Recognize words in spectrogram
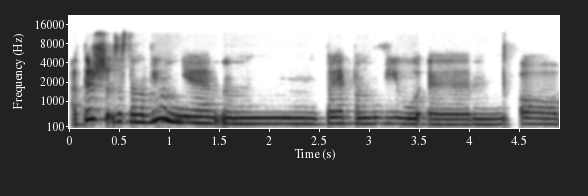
A też zastanowiło mnie mm, to, jak Pan mówił o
